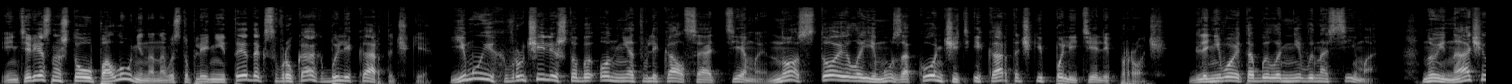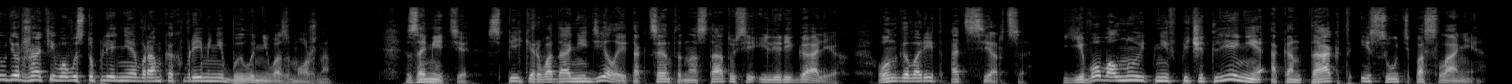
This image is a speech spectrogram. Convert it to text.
Интересно, что у Полунина на выступлении TEDx в руках были карточки. Ему их вручили, чтобы он не отвлекался от темы, но стоило ему закончить, и карточки полетели прочь. Для него это было невыносимо. Но иначе удержать его выступление в рамках времени было невозможно. Заметьте, спикер «Вода» не делает акцента на статусе или регалиях. Он говорит от сердца. Его волнует не впечатление, а контакт и суть послания.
